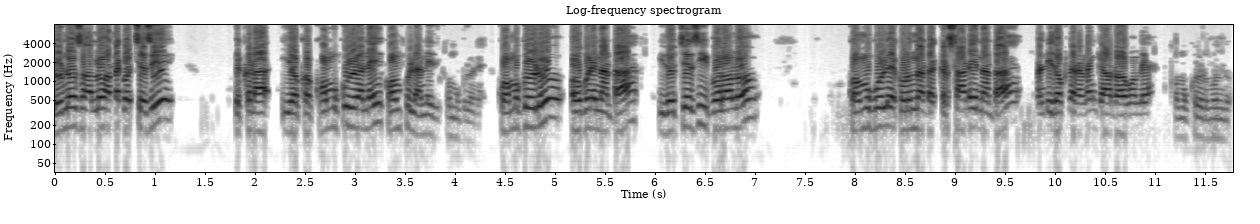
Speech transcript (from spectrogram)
రెండో సార్లు అన్నకు వచ్చేసి ఇక్కడ ఈ యొక్క కొమ్మకుళ్ళు అనేది కొమ్మకుళ్ళు అనేది కొమ్మకుళ్ళు కొమ్మకుళ్ళు ఓపెన్ అయిందంట. ఇది వచ్చేసి ఈ పొలంలో కొమ్మకుళ్ళు ఇక్కడ ఉందంట? ఇక్కడ స్టార్ట్ అయిందంట. అంటే ఇది ఒకటే ఇంకా రోగం ఉంది. కొమ్ముకుడు ముందు.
